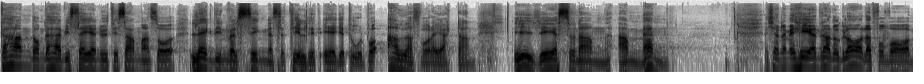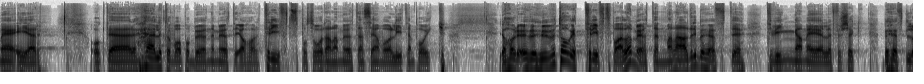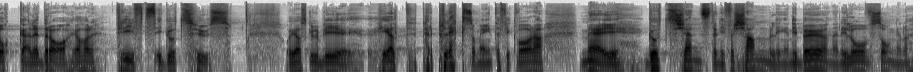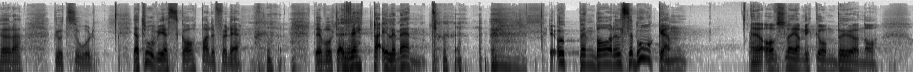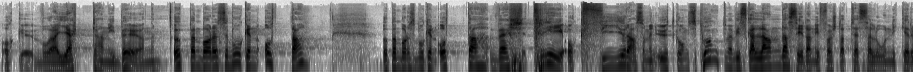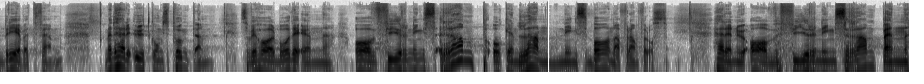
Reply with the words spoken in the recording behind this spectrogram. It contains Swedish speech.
Ta hand om det här vi säger nu tillsammans och lägg din välsignelse till ditt eget ord på allas våra hjärtan. I Jesu namn, Amen. Jag känner mig hedrad och glad att få vara med er. Och det är härligt att vara på bönemöte. Jag har trivts på sådana möten sedan jag var en liten pojk. Jag har överhuvudtaget trivts på alla möten. Man har aldrig behövt eh, tvinga mig eller försökt, behövt locka eller dra. Jag har trivts i Guds hus. Och jag skulle bli helt perplex om jag inte fick vara med i gudstjänsten, i församlingen, i bönen, i lovsången och höra Guds ord. Jag tror vi är skapade för det. Det är vårt rätta element. Uppenbarelseboken eh, avslöjar mycket om bön och, och eh, våra hjärtan i bön. Uppenbarelseboken 8, Uppenbarelseboken 8, vers 3 och 4 som en utgångspunkt, men vi ska landa sedan i första Thessalonikerbrevet 5. Men det här är utgångspunkten. Så vi har både en avfyrningsramp och en landningsbana framför oss. Här är nu avfyrningsrampen.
